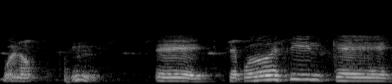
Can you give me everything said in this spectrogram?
Bueno, eh, te puedo decir que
